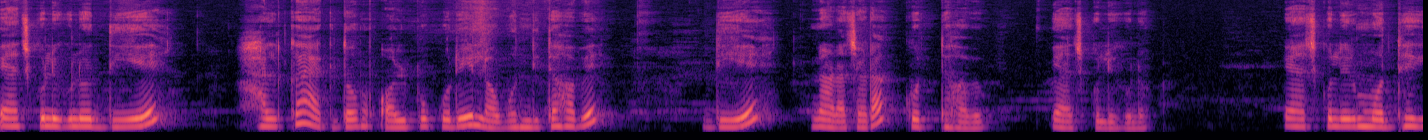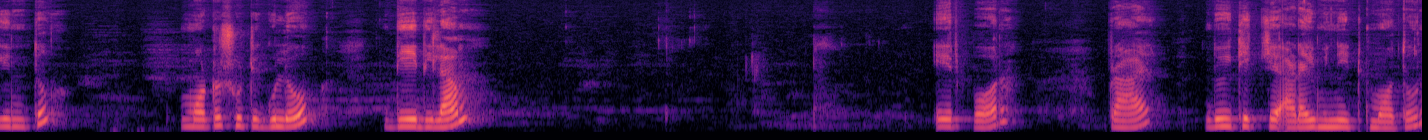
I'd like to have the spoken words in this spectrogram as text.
পেঁয়াজ কলিগুলো দিয়ে হালকা একদম অল্প করে লবণ দিতে হবে। দিয়ে নাড়াচাড়া করতে হবে পেঁয়াজকলিগুলো। পেঁয়াজকলির মধ্যে কিন্তু মটরশুঁটিগুলো দিয়ে দিলাম। এরপর প্রায় দুই থেকে আড়াই মিনিট মতন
